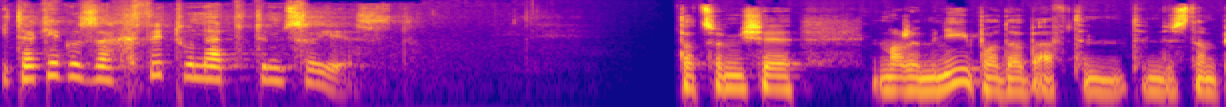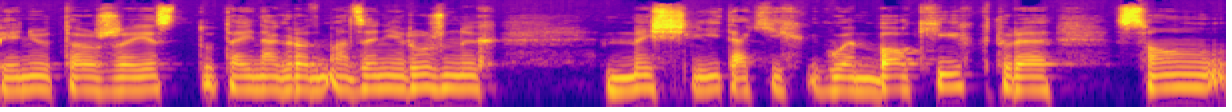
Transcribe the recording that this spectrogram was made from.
i takiego zachwytu nad tym, co jest. To, co mi się może mniej podoba w tym, tym wystąpieniu, to, że jest tutaj nagromadzenie różnych myśli, takich głębokich, które są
